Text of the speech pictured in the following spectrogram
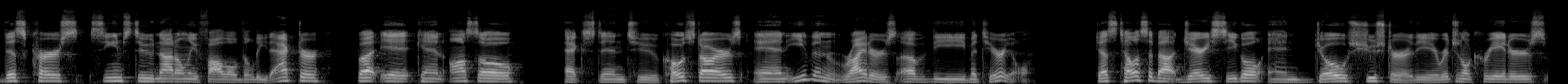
this curse seems to not only follow the lead actor, but it can also extend to co stars and even writers of the material. Just tell us about Jerry Siegel and Joe Shuster, the original creators,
